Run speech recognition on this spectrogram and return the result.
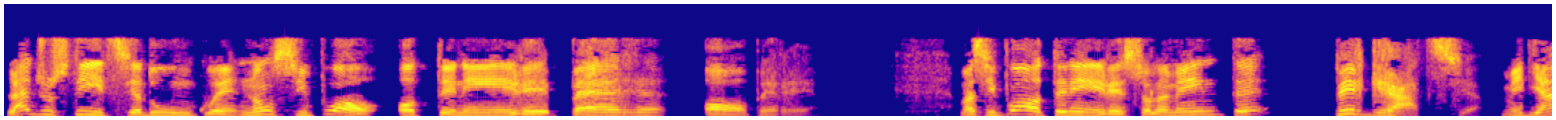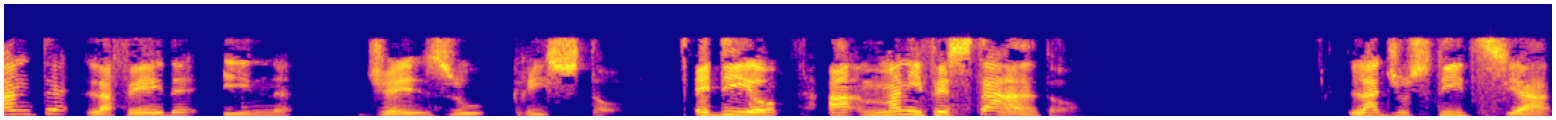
La giustizia dunque non si può ottenere per opere, ma si può ottenere solamente per grazia, mediante la fede in Gesù Cristo. E Dio ha manifestato la giustizia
